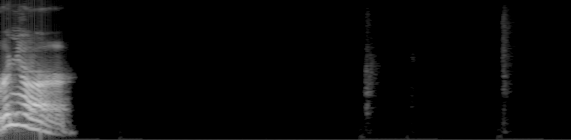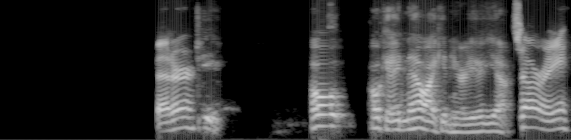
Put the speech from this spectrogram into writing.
Brynjar. Better? Gee. Oh, okay. Now I can hear you. Yeah. Sorry.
